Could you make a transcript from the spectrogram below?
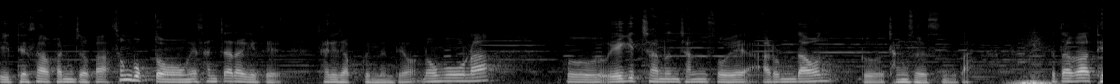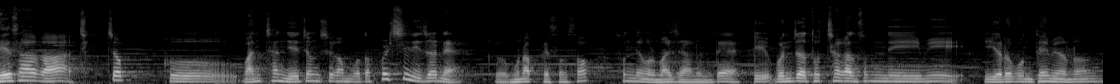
이 대사관저가 성북동의 산자락에 이제 자리 잡고 있는데요. 너무나 그 예기치 는 장소에 아름다운 그 장소였습니다. 게다가 대사가 직접 그 만찬 예정 시간보다 훨씬 이전에 그 문 앞에 서서 손님을 맞이하는데 먼저 도착한 손님이 여러 분 되면은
